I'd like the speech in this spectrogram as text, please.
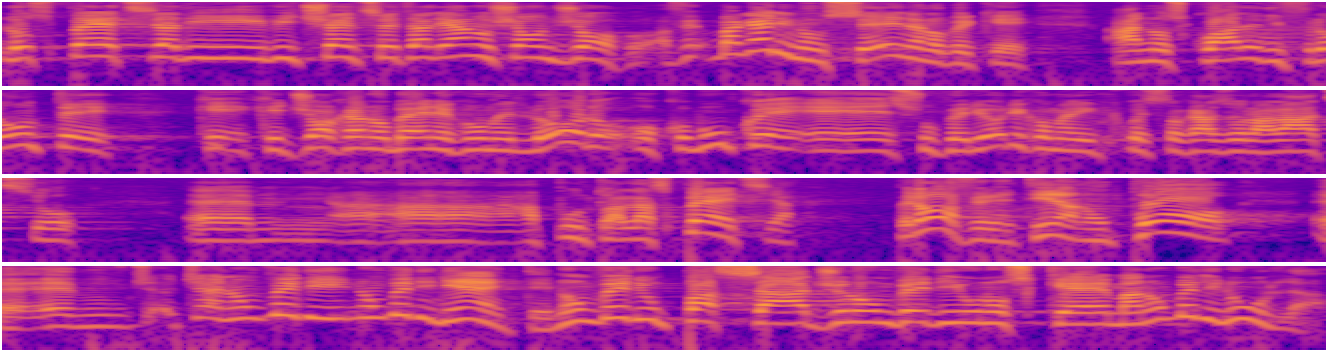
lo Spezia di Vincenzo Italiano c'ha un gioco, magari non segnano perché hanno squadre di fronte che, che giocano bene come loro o comunque eh, superiori come in questo caso la Lazio ehm, a, appunto alla Spezia, però la Fiorentina non può eh, ehm, cioè non vedi, non vedi niente, non vedi un passaggio, non vedi uno schema, non vedi nulla.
